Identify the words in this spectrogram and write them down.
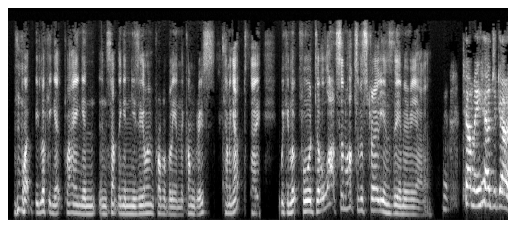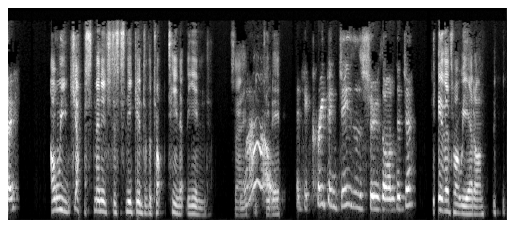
might be looking at playing in, in something in New Zealand, probably in the Congress coming up. So we can look forward to lots and lots of Australians there, Mariana. Tell me, how'd you go? Oh, we just managed to sneak into the top 10 at the end. So, wow. Had your creeping Jesus shoes on, did you? Yeah, that's what we had on.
